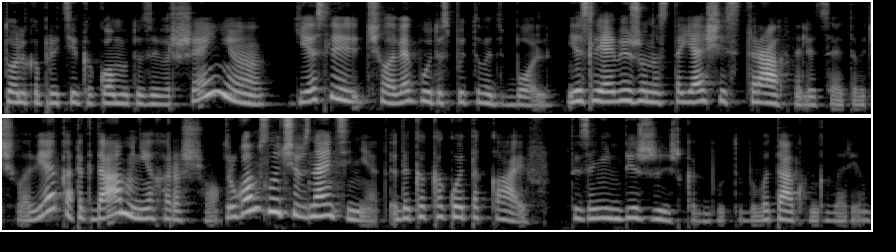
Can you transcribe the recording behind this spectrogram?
только прийти к какому-то завершению, если человек будет испытывать боль. Если я вижу настоящий страх на лице этого человека, тогда мне хорошо. В другом случае, знаете, нет. Это как какой-то кайф. Ты за ним бежишь, как будто бы. Вот так он говорил.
